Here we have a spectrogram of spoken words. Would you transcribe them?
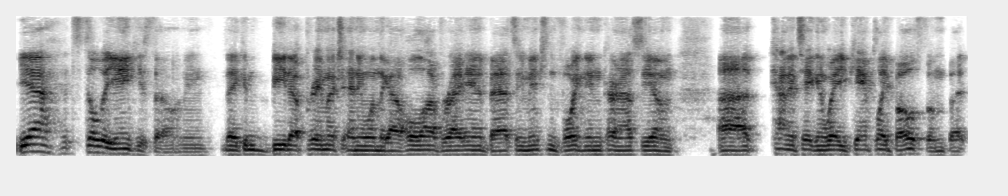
Yeah, it's still the Yankees, though. I mean, they can beat up pretty much anyone. They got a whole lot of right-handed bats. And you mentioned Voit and Encarnacion uh, kind of taken away. You can't play both of them, but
